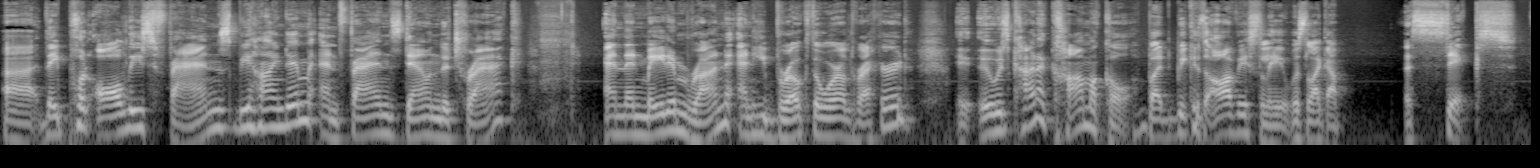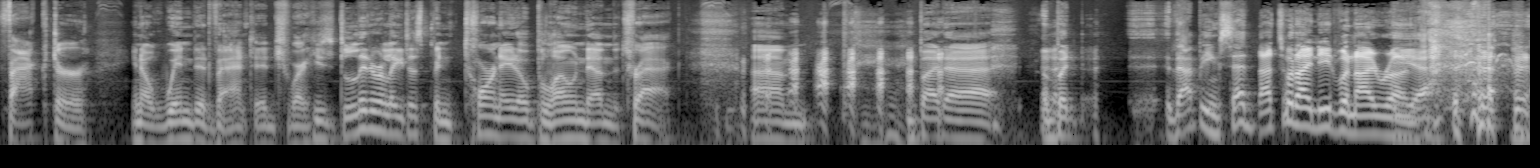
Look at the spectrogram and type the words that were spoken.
uh, they put all these fans behind him and fans down the track and then made him run and he broke the world record. It, it was kind of comical, but because obviously it was like a, a six factor, you know, wind advantage where he's literally just been tornado blown down the track. Um, but, uh, but that being said, that's what i need when i run yeah.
